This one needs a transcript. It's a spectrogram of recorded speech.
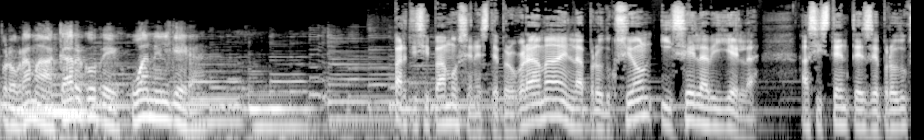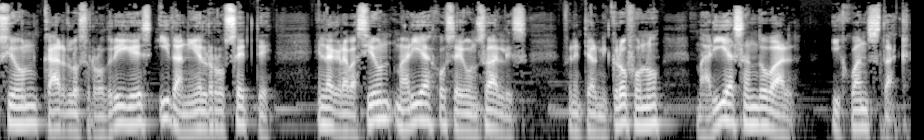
Programa a cargo de Juan Elguera. Participamos en este programa en la producción Isela Villela, asistentes de producción Carlos Rodríguez y Daniel Rosete, en la grabación María José González, frente al micrófono María Sandoval y Juan Stack.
